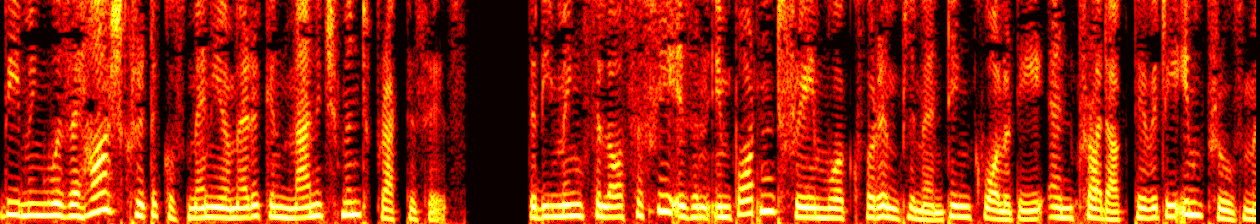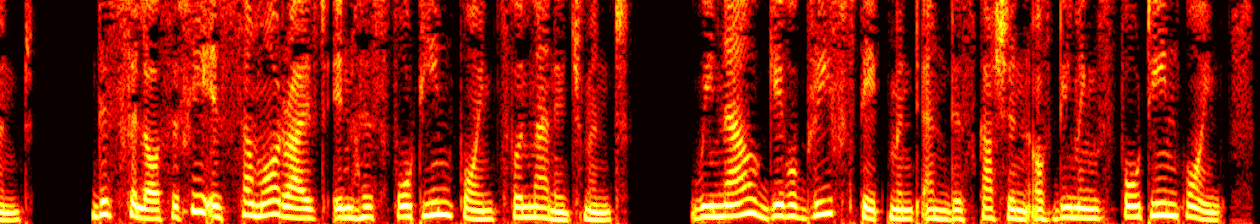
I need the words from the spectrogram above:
Deming was a harsh critic of many American management practices. The Deming philosophy is an important framework for implementing quality and productivity improvement. This philosophy is summarized in his 14 points for management. We now give a brief statement and discussion of Deming's 14 points.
